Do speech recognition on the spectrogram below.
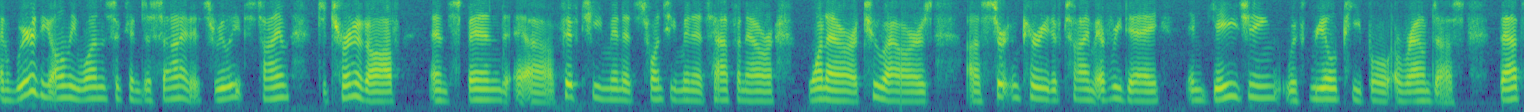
and we're the only ones who can decide. It's really it's time to turn it off and spend uh, 15 minutes, 20 minutes, half an hour, one hour, two hours, a certain period of time every day engaging with real people around us. That's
